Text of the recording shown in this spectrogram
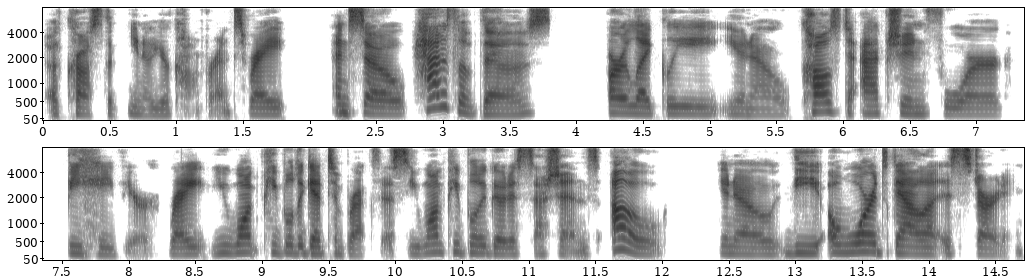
across the, you know, your conference, right? And so half of those are likely, you know, calls to action for behavior, right? You want people to get to breakfast. You want people to go to sessions. Oh, you know, the awards gala is starting.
